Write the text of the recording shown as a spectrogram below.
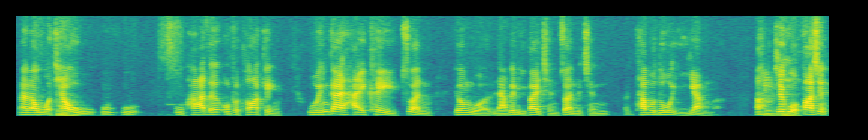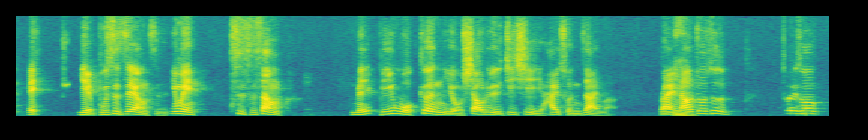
难道我调五五五五趴的 overclocking，我应该还可以赚跟我两个礼拜前赚的钱差不多一样嘛？啊，结果发现哎，也不是这样子，因为事实上没比我更有效率的机器还存在嘛，right？然后就是所以说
